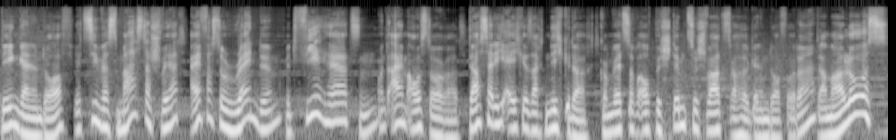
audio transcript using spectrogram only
den Ganondorf. Jetzt ziehen wir das Master Schwert einfach so random mit vier Herzen und einem Ausdauerrad. Das hätte ich ehrlich gesagt nicht gedacht. Kommen wir jetzt doch auch bestimmt zu Schwarzdrache Ganondorf, oder? Da mal los.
